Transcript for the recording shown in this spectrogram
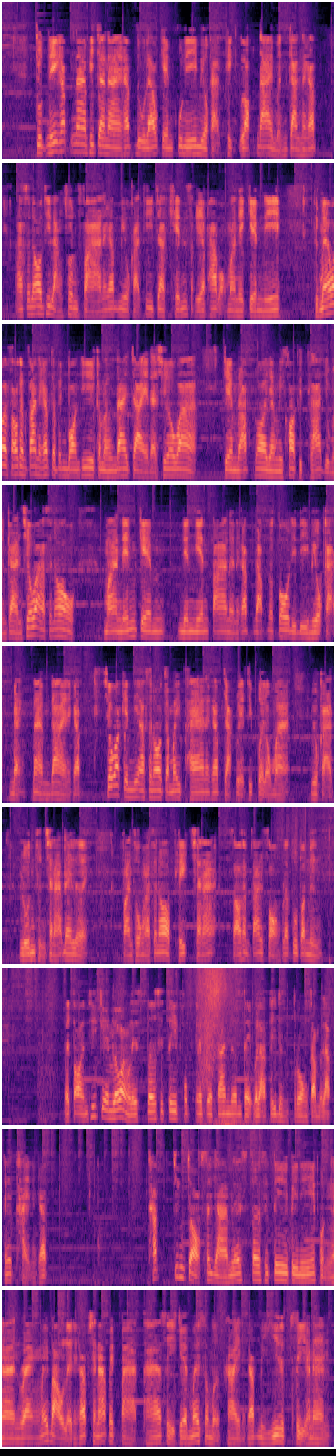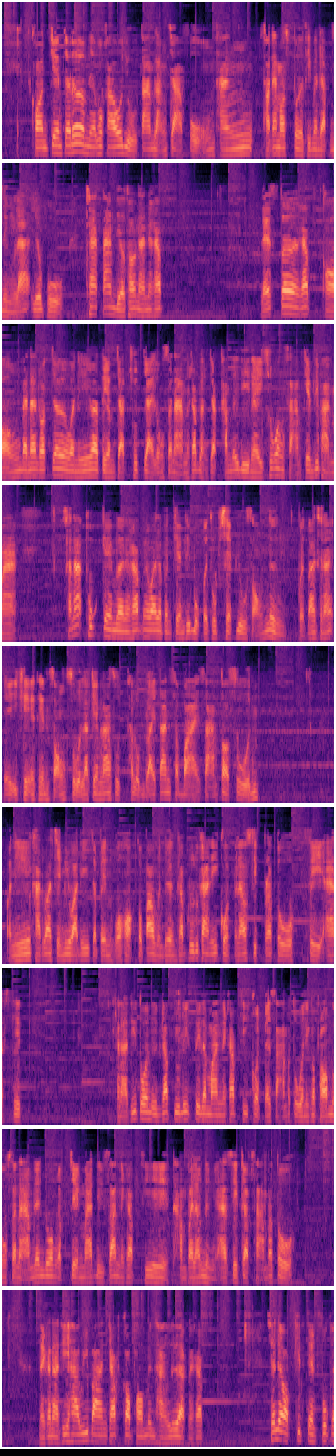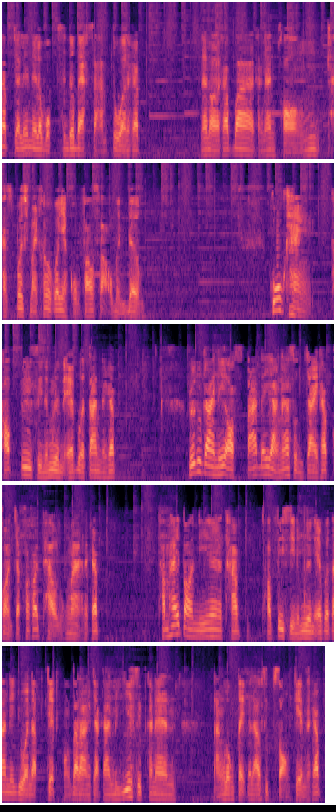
จุดนี้ครับน่าพิจารณาครับดูแล้วเกมคู่นี้มีโอกาสพลิกล็อกได้เหมือนกันนะครับอาร์เซนอลที่หลังชนฝานะครับมีโอกาสที่จะเค้นศักยภาพออกมาในเกมนี้ ถึงแม้ว่าเซาท์แฮมป์ตันนะครับจะเป็นบอลที่กำลังได้ใจ แต่เชื่อว่าเกมรับก็ยังมีข้อผิดพลาดอยู่เหมือนกัน เชื่อว่าอาร์เซนอลมาเน้นเกมเนียนๆตาหน่อยนะครับรับแล้วโต้ดีๆ มีโอกาสแบ่งแต้มได้นะครับ เชื่อว่าเกมนี้อาร์เซนอลจะไม่แพ้นะครับจากเรทที่เปิดออกมา มีโอกาสลุ้นถึงชนะได้เลย ฟันธงอาร์เซนอลพลิกชนะเซาท์แฮมป์ตัน2ประตูต่อหนึ่งไปตอนที่เกมระหว่างเลสเตอร์ซิตี้พบเอเวอร์ตันเดิมเตะเวลาตีหนึ่งตรงตามเวลาประเทศไทยนะครับทัพจิ้งจอกสยามเลสเตอร์ซิตี้ปีนี้ผลงานแรงไม่เบาเลยนะครับ ชนะไป 8 แพ้ 4 เกมไม่เสมอใครนะครับ มี 24 คะแนน ก่อนเกมจะเริ่มเนี่ยพวกเขาอยู่ตามหลังจากฝูงทั้งท็อตแนมสเปอร์ทีมอันดับ 1 และเลิเวอร์พูล แค่แต้มเดียวเท่านั้นนะครับเลสเตอร์ครับของแบนดันโรเจอร์วันนี้ก็เตรียมจัดชุดใหญ่ลงสนามนะครับ หลังจากทำได้ดีในช่วง 3 เกมที่ผ่านมา ชนะทุกเกมเลยนะครับ ไม่ว่าจะเป็นเกมที่บุกไปทุบเชฟยู2-1 เปิดบ้านชนะ AEK เอเทน2-0 และเกมล่าสุดถล่มไบรตันสบาย 3-0 วันนี้คาดว่าเจมี่วาร์ดีจะเป็นหัวหอกตัวเป้าเหมือนเดิมครับฤดูกาลนี้กดไปแล้ว 10 ประตู 4 แอสซิสต์ ขณะที่ตัวอื่นครับยูริสติลมันนะครับที่กดไป 3 ประตูนี้ก็พร้อมลงสนามเล่นร่วมกับเจมส์มาร์ดิสันนะครับที่ทำไปแล้ว 1 แอสซิสต์กับ 3 ประตู ในขณะที่ฮาวิบานครับก็พร้อมเป็นทางเลือกนะครับ เช่นเดียวกับคิดเตนฟุกครับจะเล่นในระบบเซนเตอร์แบ็กสามตัวนะครับแน่นอนครับว่าทางด้านของแคสเปอร์ชไมเคิลก็ยังคงเฝ้าเสาเหมือนเดิม คู่แข่งท็อปปี้สีน้ำเงินเอฟเวอร์ตันนะครับฤดูกาลนี้ออกสตาร์ทได้อย่างน่าสนใจครับ ก่อนจะค่อยๆแผ่วลงมานะครับ ทำให้ตอนนี้นะครับท็อปปี้สีน้ำเงินเอฟเวอร์ตันเนี่ยอยู่อันดับ 7 ของตารางจากการมี 20 คะแนน หลังลงเตะไปแล้ว 12 เกมนะครับ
